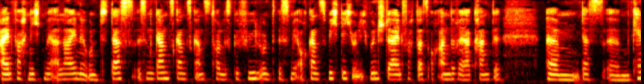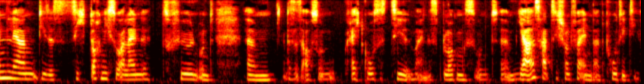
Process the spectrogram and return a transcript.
einfach nicht mehr alleine. Und das ist ein ganz, ganz, ganz tolles Gefühl und ist mir auch ganz wichtig. Und ich wünschte einfach, dass auch andere Erkrankte ähm, das ähm, Kennenlernen, dieses sich doch nicht so alleine zu fühlen und ähm, das ist auch so ein recht großes Ziel meines Bloggens und ähm, ja, es hat sich schon verändert, positiv,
